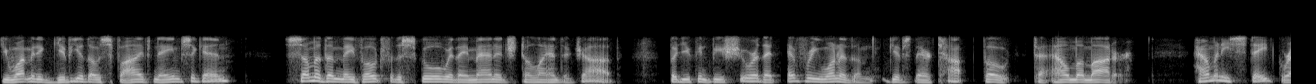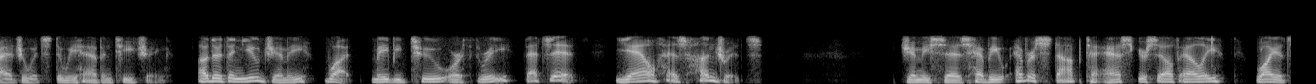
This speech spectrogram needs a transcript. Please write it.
Do you want me to give you those five names again? Some of them may vote for the school where they managed to land a job, but you can be sure that every one of them gives their top vote to alma mater. How many state graduates do we have in teaching? Other than you, Jimmy, what, maybe two or three? That's it. Yale has hundreds. Jimmy says, Have you ever stopped to ask yourself, Ellie, why it's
